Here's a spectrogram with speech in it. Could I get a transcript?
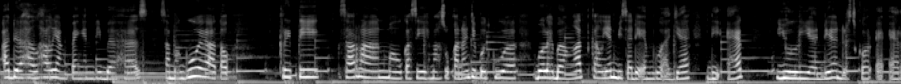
ada hal-hal yang pengen dibahas sama gue atau kritik saran mau kasih masukan aja buat gue boleh banget. Kalian bisa DM gue aja di at yuliade underscore er.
